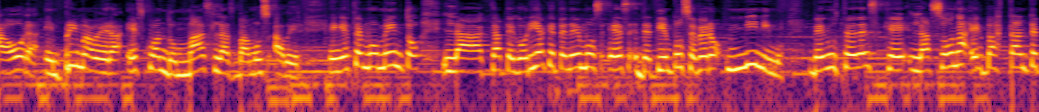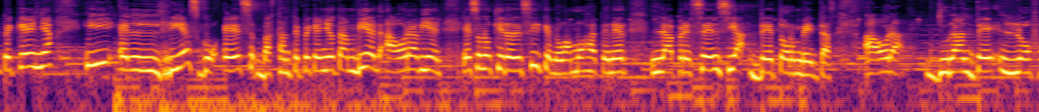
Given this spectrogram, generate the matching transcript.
ahora en primavera es cuando más las vamos a ver. En este momento la categoría que tenemos es de tiempo severo mínimo. Ven ustedes que la zona es bastante pequeña y el riesgo es bastante pequeño también. Ahora bien, eso no quiere decir que no vamos a tener la presencia de tormentas. Ahora, durante los,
